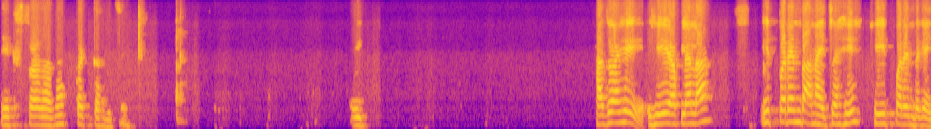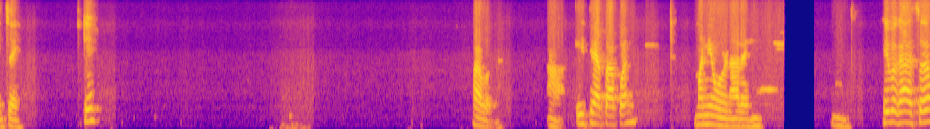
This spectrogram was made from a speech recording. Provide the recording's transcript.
एक्स्ट्रा जागा कट करायचं एक. हा जो आहे हे आपल्याला इथपर्यंत आणायचं आहे हे इथपर्यंत घ्यायचं आहे. ओके? हा बघा. हा इथे आता आपण मणी ओढणार आहे. हे बघा असं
